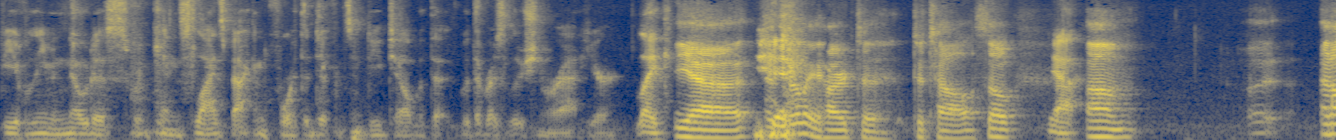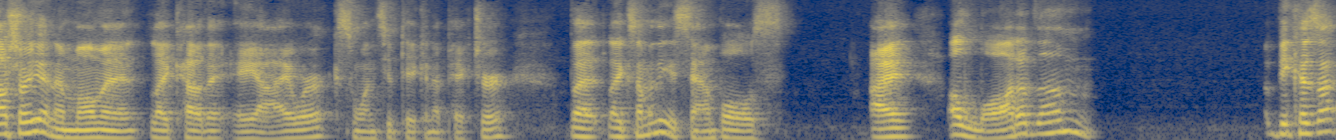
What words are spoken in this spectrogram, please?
be able to even notice when Ken slides back and forth the difference in detail with the with the resolution we're at here. Like, yeah it's really hard to to tell so Yeah. um uh, and i'll show you in a moment like how the ai works once you've taken a picture but like some of these samples i a lot of them because i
